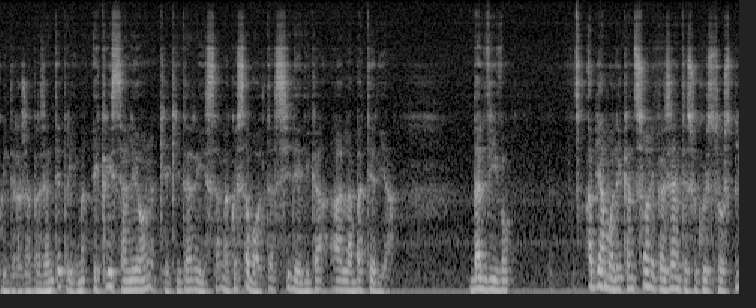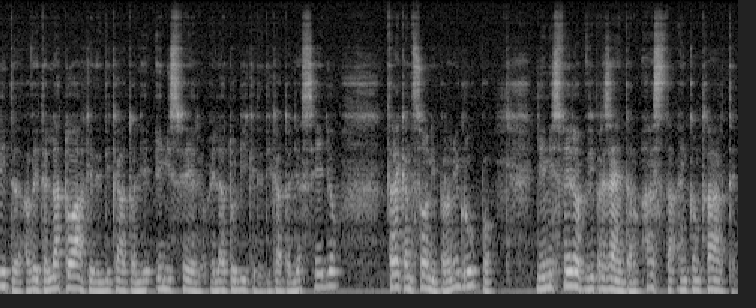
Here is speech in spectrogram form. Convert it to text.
quindi era già presente prima, e Christian Leon, che è chitarrista, ma questa volta si dedica alla batteria dal vivo. Abbiamo le canzoni presenti su questo split, avete il lato A che è dedicato agli emisferio e il lato B che è dedicato agli assedio, tre canzoni per ogni gruppo. Gli emisferio vi presentano Asta a incontrarte,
